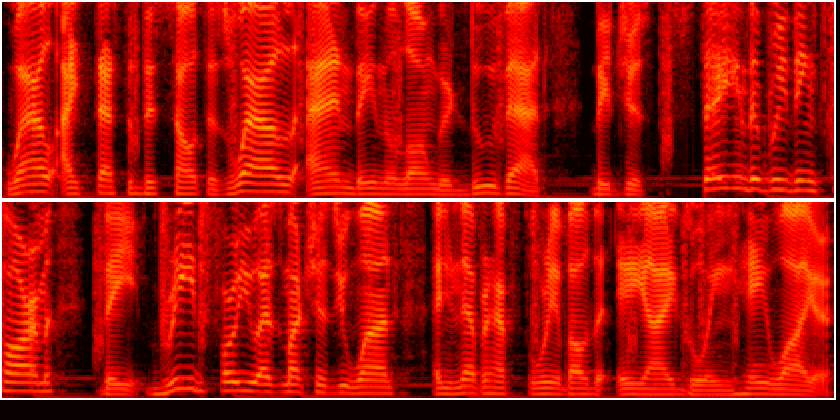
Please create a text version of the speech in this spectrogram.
Well, I tested this out as well and they no longer do that. They just stay in the breeding farm, they breed for you as much as you want, and you never have to worry about the AI going haywire.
